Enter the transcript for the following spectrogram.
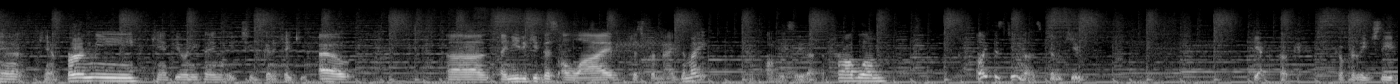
Can't, can't burn me, can't do anything, Leech gonna take you out. Uh, I need to keep this alive just for Magnemite. Obviously that's a problem. I like this team though, it's pretty cute. Yeah, okay. Go for Leech Seed.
